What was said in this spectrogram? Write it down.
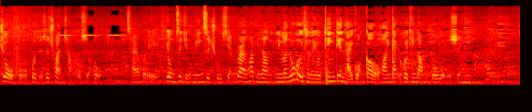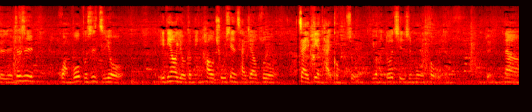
救火或者是串场的时候，才会用自己的名字出现。不然的话，平常你们如果可能有听电台广告的话，应该也会听到很多我的声音。对对，就是广播不是只有一定要有个名号出现才叫做在电台工作，有很多其实是幕后的。对，那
